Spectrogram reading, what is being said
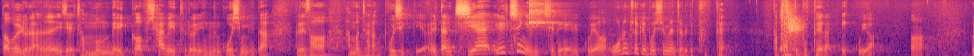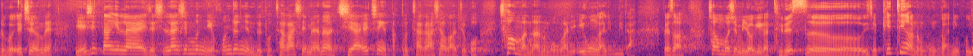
W라는 이제 전문 메이크업 샵이 들어있는 곳입니다. 그래서 한번 저랑 보실게요. 일단 지하 1층에 위치되어 있고요. 오른쪽에 보시면 저렇게 뷔페, 덮밥집 뷔페가 있고요. 어. 그리고 1층에 예식 당일날 이제 신랑 신부님, 혼주님들 도착하시면은 지하 1층에 딱 도착하셔가지고 처음 만나는 공간이 이 공간입니다. 그래서 처음 보시면 여기가 드레스 이제 피팅하는 공간이고요.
